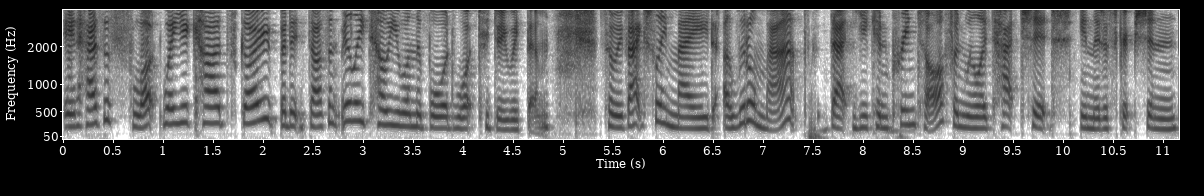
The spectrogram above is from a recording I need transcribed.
it has a slot where your cards go, but it doesn't really tell you on the board what to do with them. So we've actually made a little map that you can print off and we'll attach it in the description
